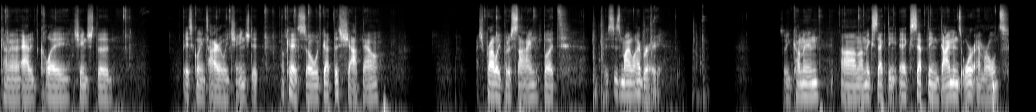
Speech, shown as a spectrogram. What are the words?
Kind of added clay, changed the, basically entirely changed it. Okay, so we've got this shop now. I should probably put a sign, but this is my library. So you come in, um, I'm accepting, accepting diamonds or emeralds.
